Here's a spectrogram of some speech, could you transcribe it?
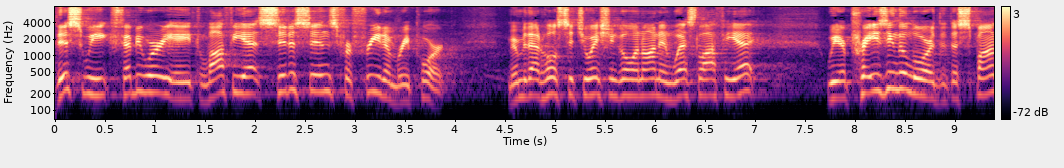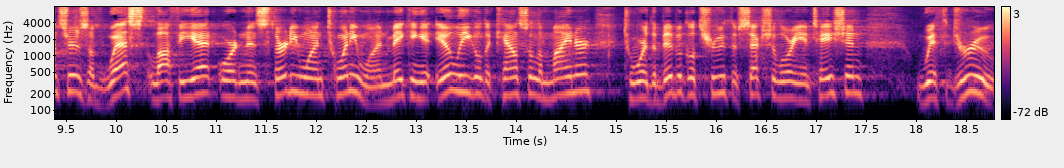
this week, February 8th, Lafayette Citizens for Freedom report. Remember that whole situation going on in West Lafayette? We are praising the Lord that the sponsors of West Lafayette Ordinance 3121, making it illegal to counsel a minor toward the biblical truth of sexual orientation, withdrew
